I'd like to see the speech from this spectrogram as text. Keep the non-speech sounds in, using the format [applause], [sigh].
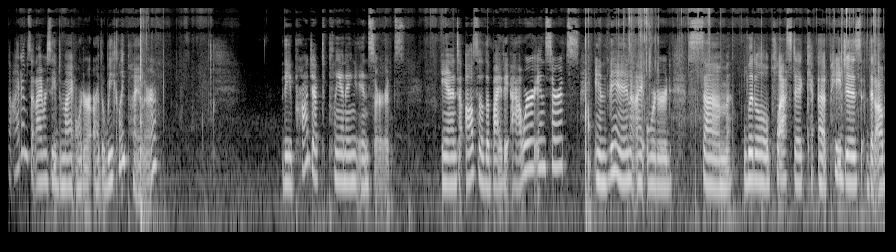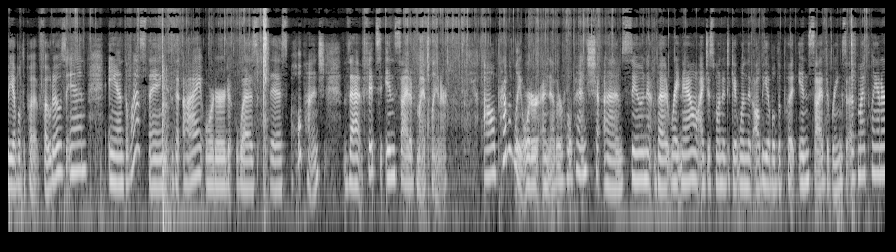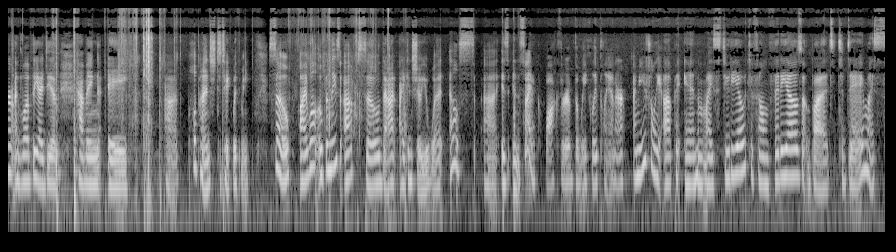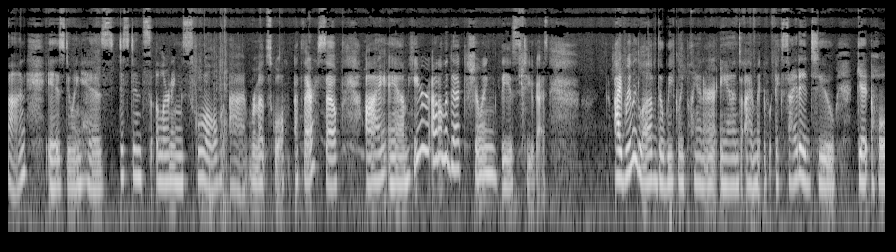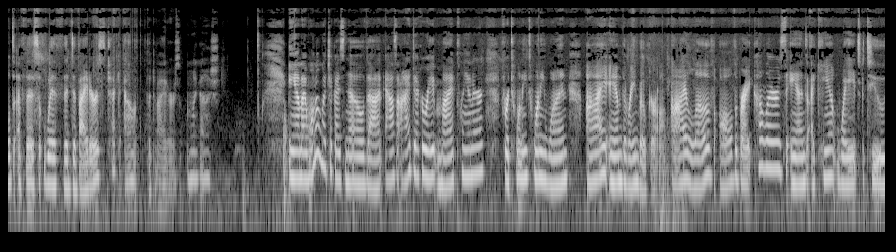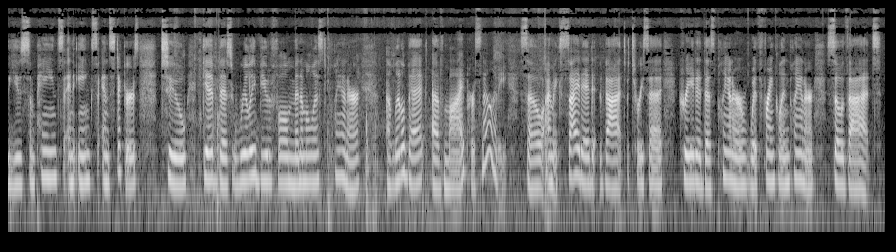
The items that I received in my order are the weekly planner, the project planning inserts, and also the by the hour inserts. And then I ordered some little plastic uh, pages that I'll be able to put photos in. And the last thing that I ordered was this hole punch that fits inside of my planner. I'll probably order another hole punch um, soon, but right now I just wanted to get one that I'll be able to put inside the rings of my planner. I love the idea of having a uh, hole punch to take with me. So I will open these up so that I can show you what else uh, is inside. Walkthrough of the weekly planner. I'm usually up in my studio to film videos, but today my son is doing his distance learning school, uh, remote school up there. So I am here out on the deck showing these to you guys. I really love the weekly planner and I'm excited to get a hold of this with the dividers. Check out the dividers. Oh my gosh. And I want to let you guys know that as I decorate my planner for 2021, I am the rainbow girl. I love all the bright colors and I can't wait to use some paints and inks and stickers to give this really beautiful minimalist planner a little bit of my personality. So I'm excited that Teresa created this planner with Franklin Planner so that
